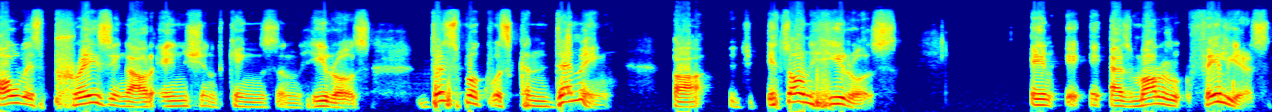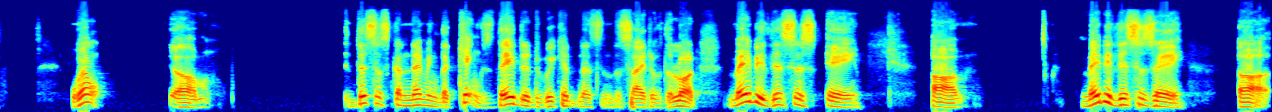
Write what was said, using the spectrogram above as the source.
always praising our ancient kings and heroes. This book was condemning uh, its own heroes in, in, as moral failures. Well, um, this is condemning the kings. They did wickedness in the sight of the Lord. Maybe this is a uh, maybe this is a uh,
